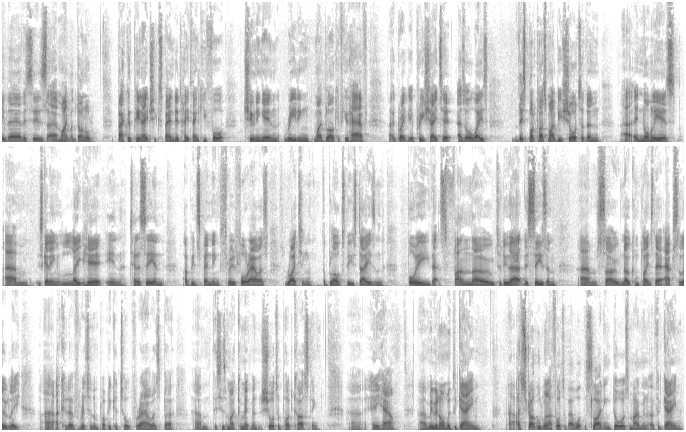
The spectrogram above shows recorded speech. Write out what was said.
Hi there, this is uh, Mike McDonald back with PNH Expanded. Hey, thank you for tuning in, reading my blog if you have. Uh, greatly appreciate it, as always. This podcast might be shorter than uh, it normally is. Um, it's getting late here in Tennessee, and I've been spending three to four hours writing the blogs these days. And boy, that's fun though to do that this season. Um, so no complaints there. Absolutely, uh, I could have written and probably could talk for hours, but um, this is my commitment. Shorter podcasting. Uh, anyhow, uh, moving on with the game. Uh, I struggled when I thought about what the sliding doors moment of the game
